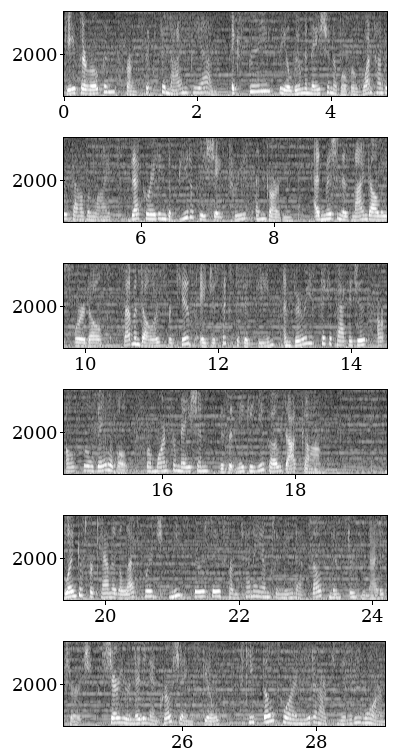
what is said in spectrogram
Gates are open from 6 to 9 p.m. Experience the illumination of over 100,000 lights decorating the beautifully shaped trees and garden. Admission is $9 for adults, $7 for kids ages 6 to 15, and various ticket packages are also available. For more information, visit Blankets for Canada Lethbridge meets Thursdays from 10 a.m. to noon at Southminster United Church. Share your knitting and crocheting skills to keep those who are in need in our community warm.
